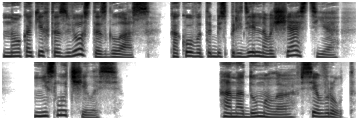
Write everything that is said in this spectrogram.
но каких-то звезд из глаз, какого-то беспредельного счастья не случилось. Она думала, все врут,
